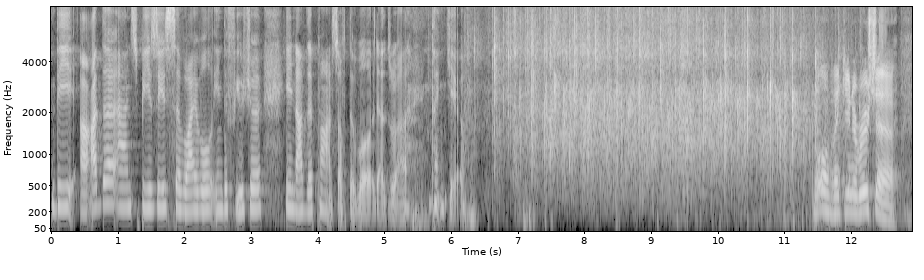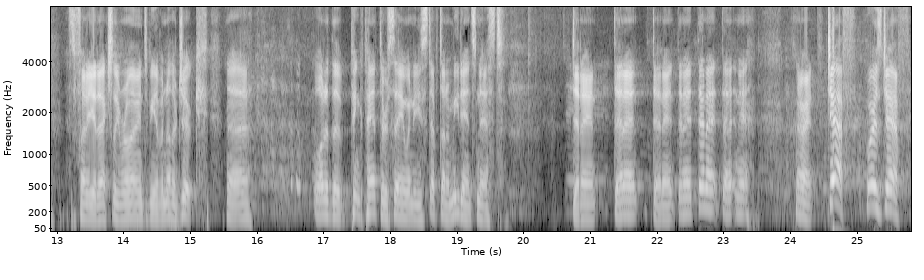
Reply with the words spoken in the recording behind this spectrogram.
the other ant species survival in the future in other parts of the world as well. Thank you. Cool, thank you, Narusha. It's funny, it actually reminds me of another joke. What did the Pink Panther say when he stepped on a meat ant's nest? Didn't, didn't, didn't, didn't, didn't, didn't. All right, Jeff, where's Jeff?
